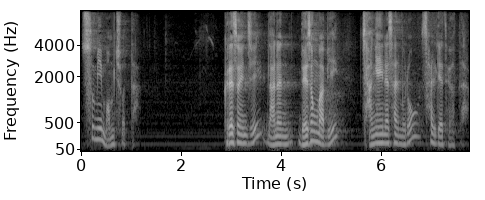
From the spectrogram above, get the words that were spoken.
숨이 멈추었다. 그래서인지 나는 뇌성마비 장애인의 삶으로 살게 되었다.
